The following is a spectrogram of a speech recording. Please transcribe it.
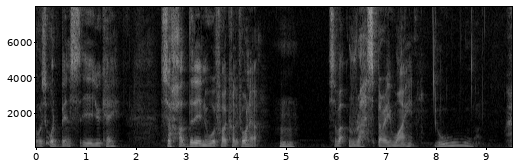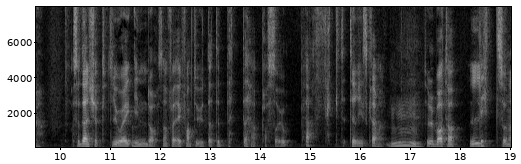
hos Oddbins i UK, så hadde de noe fra California mm. som var raspberry wine. uh, Så den kjøpte jo jeg inn da, for jeg fant ut at dette her passer jo perfekt til riskremen. mm. Så du bare tar litt sånn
